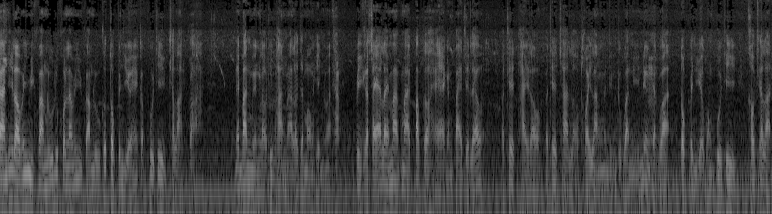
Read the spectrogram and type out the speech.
การที่เราไม่มีความรู้ทุกคนเราไม่มีความรู้ก็ตกเป็นเหยื่อให้กับผู้ที่ฉลาดกว่า ในบ้านเมืองเราที่ผ่านมาเราจะมองเห็นว่าครับมีกระแสอะไรมากมายปั๊บก็แห่กันไปเสร็จแล้ว ประเทศไทยเราประเทศชาติเราถอยหลังมาถึงทุกวันนี้ เนื่องจากว่าตกเป็นเหยื่อของผู้ที่เขาฉลาด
